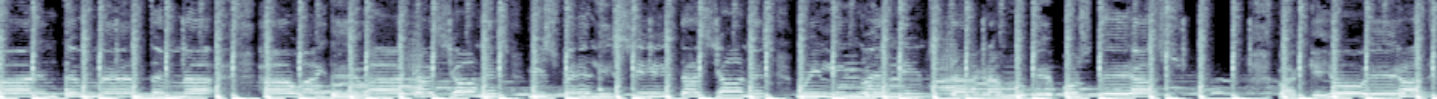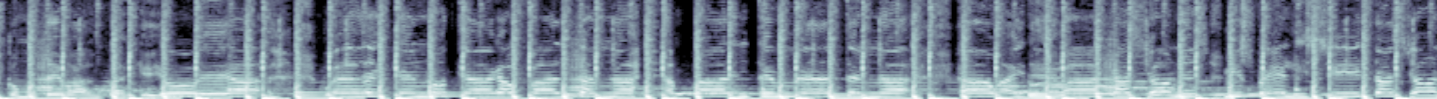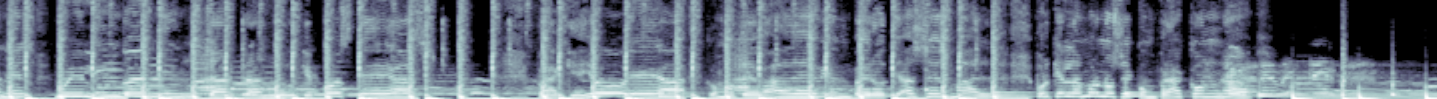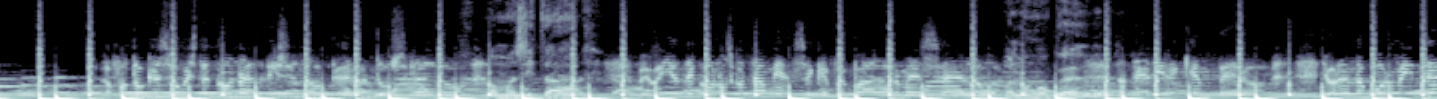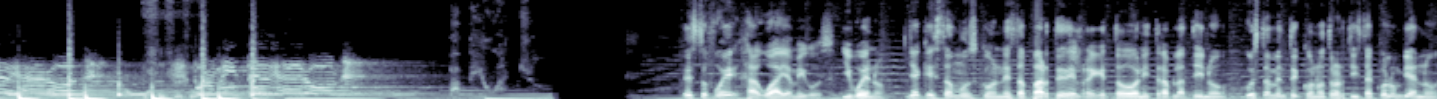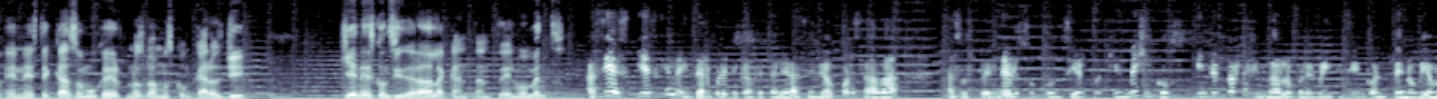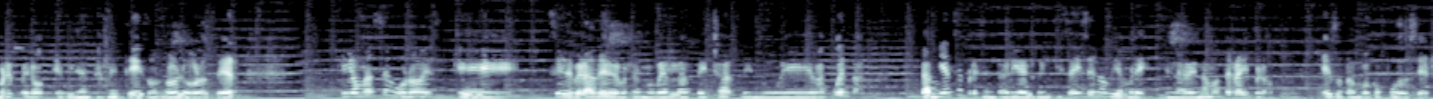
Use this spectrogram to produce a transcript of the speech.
Esto fue Hawái amigos. Y bueno, ya que estamos con esta parte del reggaetón y trap latino, justamente con otro artista colombiano, en este caso mujer, nos vamos con Carol G, quien es considerada la cantante del momento. Así es, y es que la intérprete cafetalera se vio forzada a suspender su concierto aquí en México. Intentó reagendarlo para el 25 de noviembre, pero evidentemente eso no logró ser. Y lo más seguro es que se deberá de remover la fecha de nueva cuenta. También se presentaría el 26 de noviembre en la Arena Monterrey, pero eso tampoco pudo ser.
